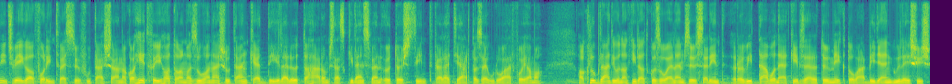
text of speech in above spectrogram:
Nincs vége a forint vesző futásának. A hétfői hatalmas zuhanás után kedd délelőtt a 395-ös szint felett járt az euró árfolyama. A Klubrádiónak nyilatkozó elemző szerint rövid távon elképzelhető még további gyengülés is,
